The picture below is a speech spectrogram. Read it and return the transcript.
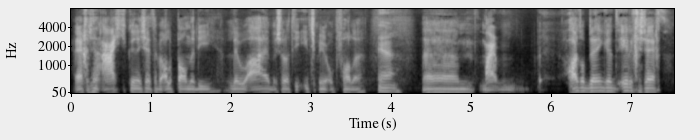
ergens een aardje kunnen zetten bij alle panden die label A hebben, zodat die iets meer opvallen. Ja. Ehm, maar hardop denkend, eerlijk gezegd,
